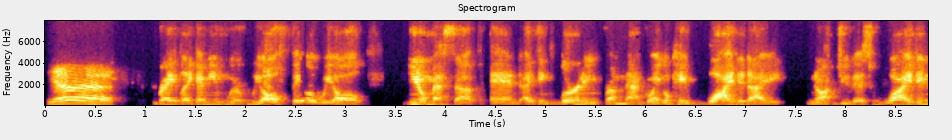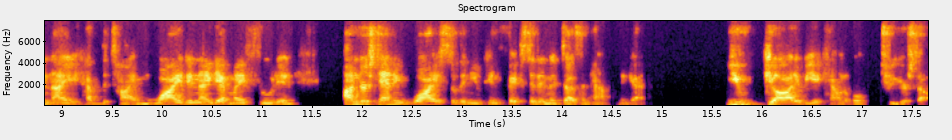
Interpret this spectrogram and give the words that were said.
Yes right? Like i mean we're, we all fail we all you know mess up. And i think learning from that going okay why did i not do this? Why didn't i have the time? Why didn't i get my food in? Understanding why so then you can fix it and it doesn't happen again. You've got to be accountable to yourself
